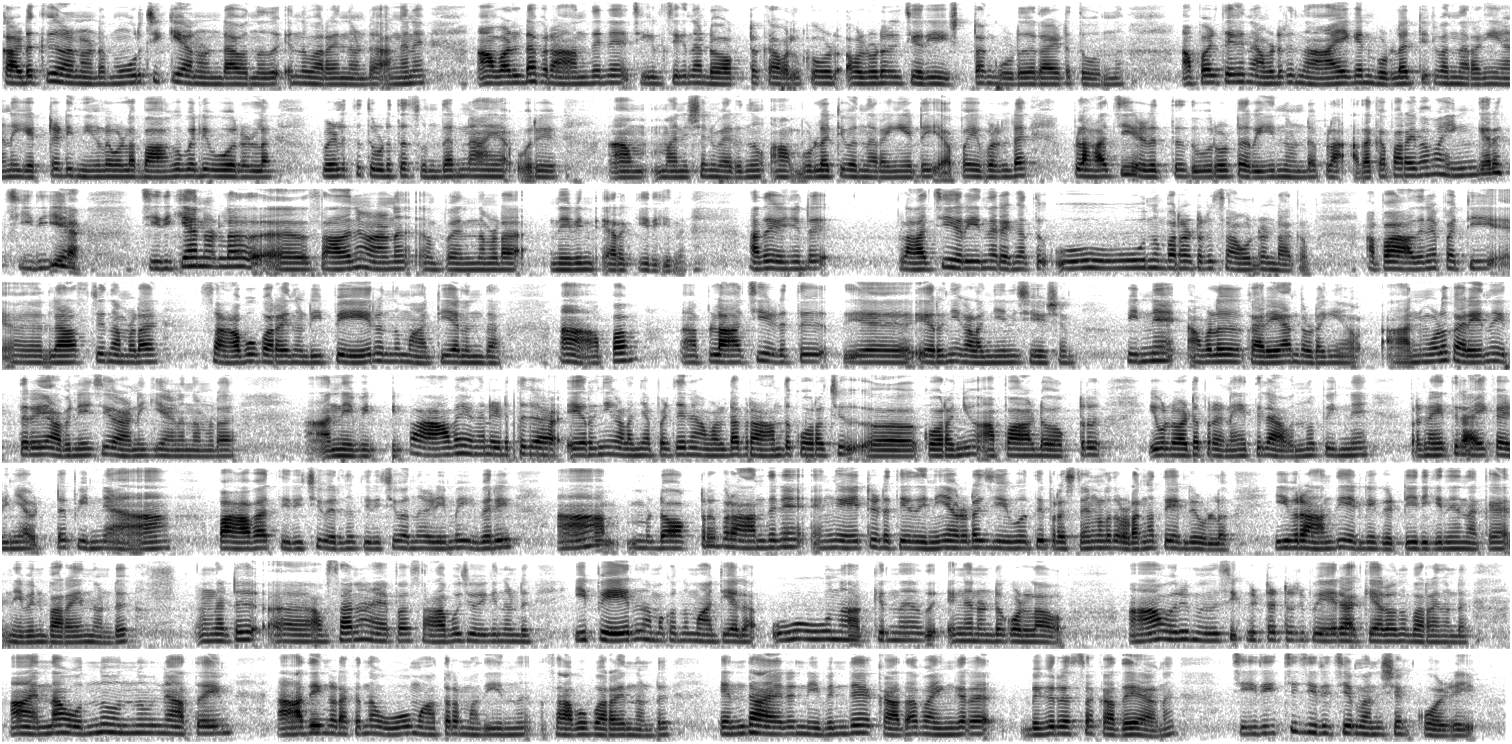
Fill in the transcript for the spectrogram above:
കടുക്കുകയാണ് മൂർച്ഛിക്കുകയാണ് ഉണ്ടാവുന്നത് എന്ന് പറയുന്നുണ്ട്. അങ്ങനെ അവളുടെ ഭ്രാന്തിനെ ചികിത്സിക്കുന്ന ഡോക്ടർക്ക് അവൾക്ക് അവളോട് ഒരു ചെറിയ ഇഷ്ടം കൂടുതലായിട്ട് തോന്നുന്നു. അപ്പോഴത്തേക്കിന് അവിടെ ഒരു നായകൻ ബുള്ളറ്റിൽ വന്നിറങ്ങിയാണ്. എട്ടടി നീളമുള്ള ബാഹുബലി പോലുള്ള വെളുത്ത് തുടുത്ത സുന്ദരനായ ഒരു മനുഷ്യൻ വരുന്നു. ആ ബുള്ളറ്റ് വന്നിറങ്ങിയിട്ട് അപ്പോൾ ഇവളുടെ പ്ലാച്ചി എടുത്ത് ദൂരോട്ട് എറിയുന്നുണ്ട്. പ്ലാ അതൊക്കെ പറയുമ്പോൾ ഭയങ്കര ചിരിയ. ചിരിക്കാനുള്ള സാധനമാണ് പിന്നെ നമ്മുടെ നെവിൻ ഇറക്കിയിരിക്കുന്നത് അത് കഴിഞ്ഞിട്ട് പ്ലാച്ചി എറിയുന്ന രംഗത്ത് ഊ എന്നും പറഞ്ഞിട്ടൊരു സൗണ്ട് ഉണ്ടാക്കും. അപ്പോൾ അതിനെപ്പറ്റി ലാസ്റ്റ് നമ്മുടെ സാബു പറയുന്നുണ്ട് ഈ പേരൊന്ന് മാറ്റിയാൽ എന്താ? ആ അപ്പം പ്ലാച്ചി എടുത്ത് എറിഞ്ഞു കളഞ്ഞതിന് ശേഷം പിന്നെ അവൾ കരയാൻ തുടങ്ങി. ആൻമോൾ കരയുന്ന ഇത്രയും അഭിനയിച്ച് കാണിക്കുകയാണ് നമ്മുടെ നെവിൻ. ഇപ്പോൾ ആവ അങ്ങനെ എടുത്ത് എറിഞ്ഞ് കളഞ്ഞപ്പോഴത്തേനും അവളുടെ ഭ്രാന്ത് കുറച്ച് കുറഞ്ഞു. അപ്പോൾ ആ ഡോക്ടർ ഇവളുമായിട്ട് പ്രണയത്തിലാവുന്നു. പിന്നെ പ്രണയത്തിലായി കഴിഞ്ഞിട്ട് പിന്നെ ആ പാവ തിരിച്ചു വരുന്നു. തിരിച്ചു വന്നു കഴിയുമ്പോൾ ഇവർ ആ ഡോക്ടർ ഭ്രാന്തിനെ അങ്ങ് ഏറ്റെടുത്തിയത് ഇനി അവരുടെ ജീവിതത്തിൽ പ്രശ്നങ്ങൾ തുടങ്ങത്തേയല്ലേ ഉള്ളൂ. ഈ ഭ്രാന്തിയല്ലേ കിട്ടിയിരിക്കുന്നതെന്നൊക്കെ നിവിൻ പറയുന്നുണ്ട്. എന്നിട്ട് അവസാനമായപ്പോൾ സാബു ചോദിക്കുന്നുണ്ട് ഈ പേര് നമുക്കൊന്ന് മാറ്റിയാലോ? ഊ ഊന്നാക്കുന്നത് എങ്ങനെയുണ്ട് കൊള്ളാവോ? ആ ഒരു മ്യൂസിക് ഇട്ടിട്ടൊരു പേരാക്കിയാലോ? എന്ന് പറയുന്നുണ്ട്. ആ എന്നാൽ ഒന്നും ഒന്നിനകത്തെയും ആദ്യം കിടക്കുന്ന ഓ മാത്രം മതി എന്ന് സാബു പറയുന്നുണ്ട്. എന്തായാലും നിവിന്റെ കഥ ഭയങ്കര ബഹുരസ കഥയാണ്. ചിരിച്ച് ചിരിച്ച് മനുഷ്യൻ കുഴയും.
